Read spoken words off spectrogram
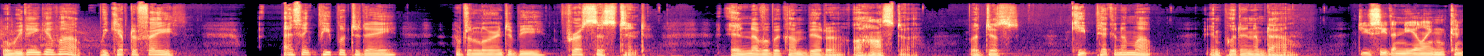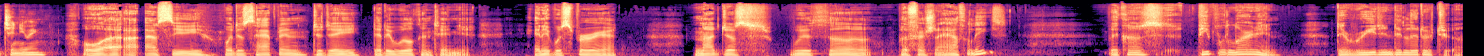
But we didn't give up. We kept the faith. I think people today have to learn to be persistent and never become bitter or hostile, but just keep picking them up and putting them down. Do you see the kneeling continuing? Oh, I, I see what is happening today that it will continue. And it was spread, not just with uh, professional athletes, because people are learning, they're reading the literature,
